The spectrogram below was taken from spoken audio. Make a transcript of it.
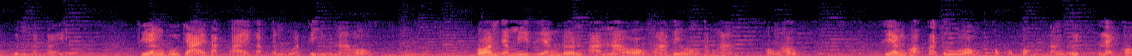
ำขึ้นบันได เสียงผู้ชายทักทายกับตำรวจที่อยู่หน้าห้อง ก่อนจะมีเสียงเดินผ่านหน้าห้องมาที่ห้องทำงานของเขา เสียงเคาะประตูห้องก๊อกก๊กดังขึ้น และเขา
